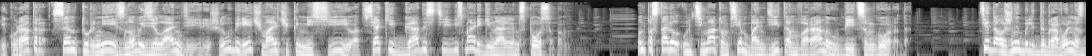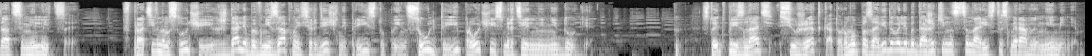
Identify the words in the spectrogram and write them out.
И куратор Сен-Турне из Новой Зеландии решил уберечь мальчика-мессию от всяких гадостей весьма оригинальным способом. Он поставил ультиматум всем бандитам, ворам и убийцам города. Те должны были добровольно сдаться милиции – в противном случае их ждали бы внезапные сердечные приступы, инсульты и прочие смертельные недуги. Стоит признать сюжет, которому позавидовали бы даже киносценаристы с мировым именем.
